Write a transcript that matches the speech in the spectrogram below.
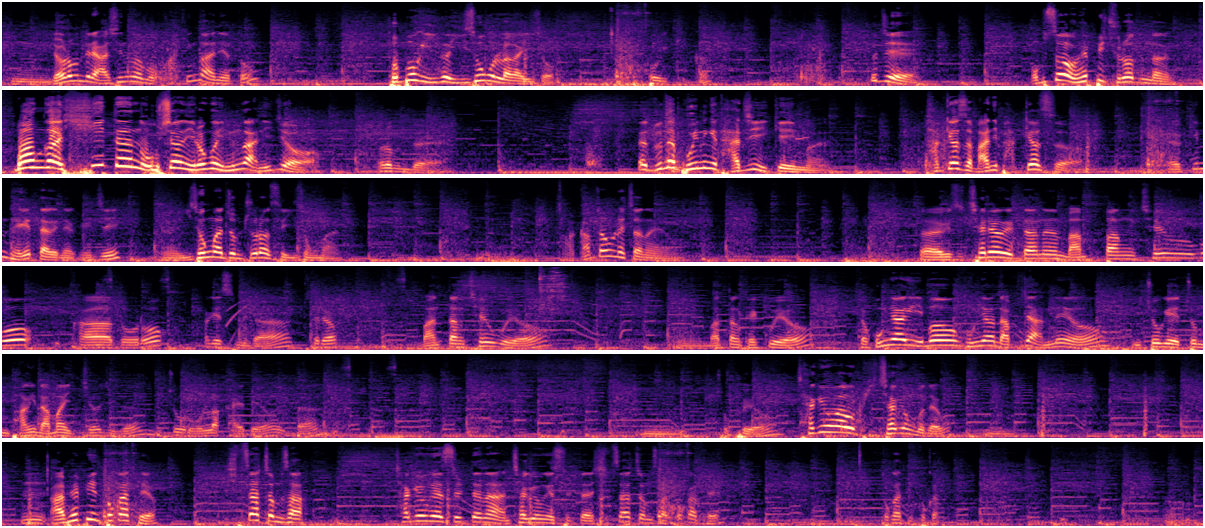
음 여러분들이 아시는 거뭐 바뀐 거 아니야 또? 돋보기 이거 이속 올라가 이속 돋보기 낄까? 그치? 없어 회피 줄어든다는 뭔가 히든 옵션 이런 거 있는 거 아니죠? 여러분들. 눈에 보이는 게 다지, 이 게임은. 바뀌었어, 많이 바뀌었어. 야, 끼면 되겠다, 그냥, 그지? 어, 이속만 좀 줄었어, 이속만. 음. 아, 깜짝 놀랐잖아요. 자, 여기서 체력 일단은 만빵 채우고 가도록 하겠습니다. 체력 만땅 채우고요. 음, 만땅 됐고요. 자, 공략이 이번 공략 나쁘지 않네요. 이쪽에 좀 방이 남아있죠, 지금. 이쪽으로 올라가야 돼요, 일단. 음, 좋고요. 착용하고 비착용 보자고. 음, 음 아, 회피는 똑같아요. 14.4. 착용했을 때나 안 착용했을 때는 14.4 똑같아요. 똑같아, 똑같아. 어.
